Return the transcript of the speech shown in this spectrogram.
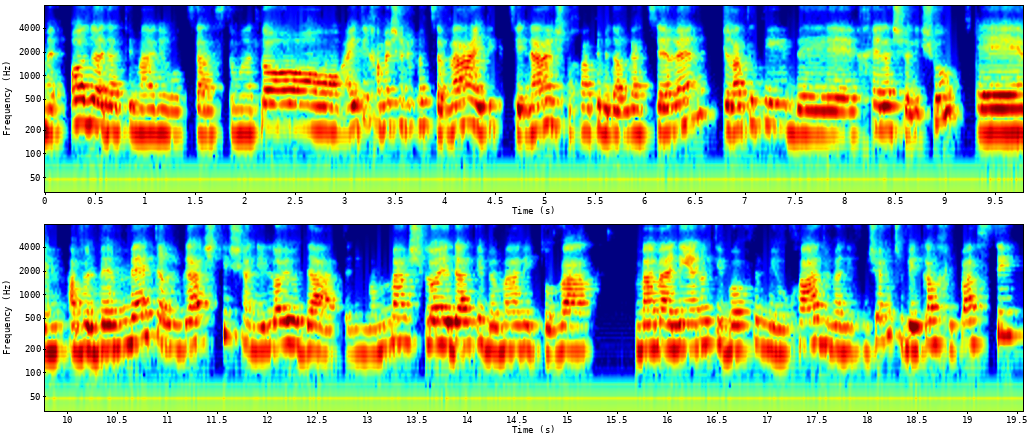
מאוד לא ידעתי מה אני רוצה, זאת אומרת לא... הייתי חמש שנים בצבא, הייתי קצינה, השתחררתי בדרגת סרן, שירתתי בחיל השלישות, אמ, אבל באמת הרגשתי שאני לא יודעת, אני ממש לא ידעתי במה אני טובה, מה מעניין אותי באופן מיוחד, ואני חושבת שבעיקר חיפשתי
